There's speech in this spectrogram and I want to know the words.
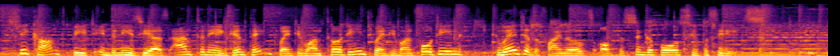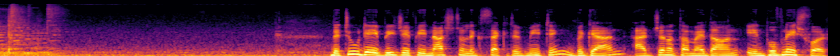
Srikanth beat Indonesia's Anthony Ginting 21-13, 21-14 to enter the finals of the Singapore Super Series. The two-day BJP National Executive meeting began at Janata Maidan in Bhubaneswar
